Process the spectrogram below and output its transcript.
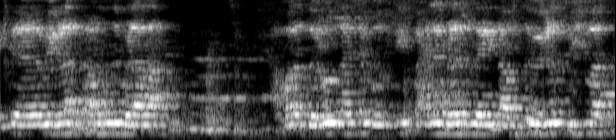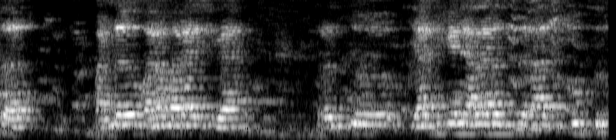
एक वेगळाच आनंद मिळाला. आम्हाला दररोज अशा गोष्टी पाहायला मिळत नाहीत. आमचं वेगळंच विश्व असतं मारा मारामाऱ्या शिवाय. परंतु या ठिकाणी आल्यानंतर आज खूप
